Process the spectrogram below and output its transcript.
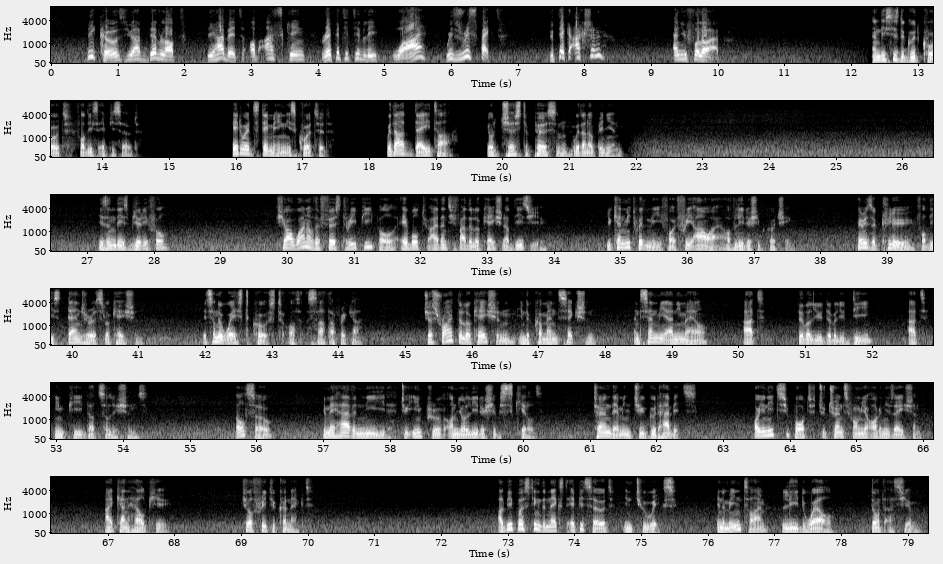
Because you have developed the habit of asking repetitively why with respect. You take action and you follow up. And this is the good quote for this episode. Edward Deming is quoted Without data, you're just a person with an opinion. Isn't this beautiful? If you are one of the first three people able to identify the location of this view, you can meet with me for a free hour of leadership coaching. Here is a clue for this dangerous location. It's on the west coast of South Africa. Just write the location in the comment section and send me an email at wwd at imp.solutions. Also, you may have a need to improve on your leadership skills, turn them into good habits, or you need support to transform your organization. I can help you. Feel free to connect. I'll be posting the next episode in two weeks. In the meantime, lead well, don't assume.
